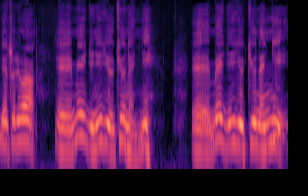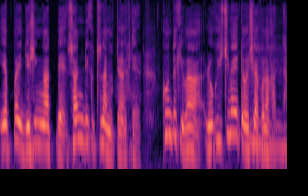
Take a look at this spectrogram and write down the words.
でそれは、えー、明治29年に、えー、明治29年にやっぱり地震があって三陸津波っていうのが来てる。この時は67メートルしか来なかった。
